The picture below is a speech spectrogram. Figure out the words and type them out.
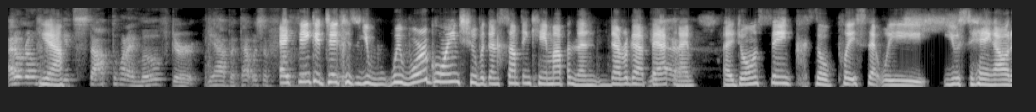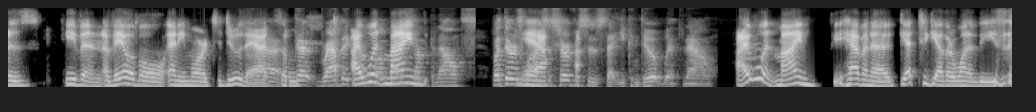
I don't know if Yeah. it stopped when I moved or yeah, but that was a. I think it did because you we were going to, but then something came up and then never got back. And I'm I don't think the place that we used to hang out is even available anymore to do that. Yeah, so that rabbit. I wouldn't mind- something else. But there's Yeah. lots of services that you can do it with now. I wouldn't mind having a get together one of these.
